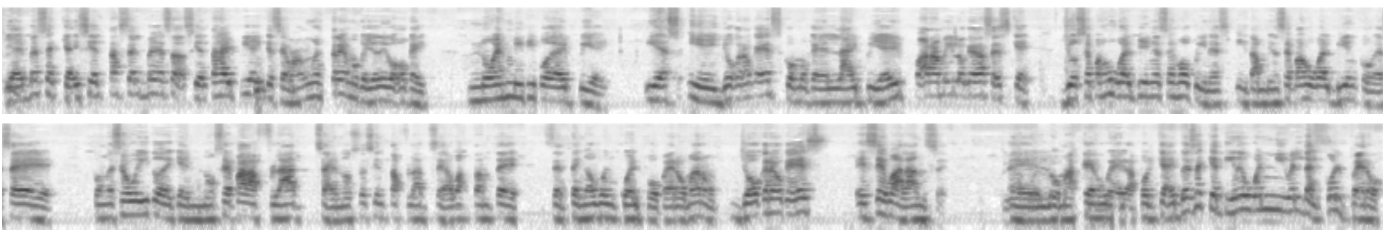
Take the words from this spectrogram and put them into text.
Y hay veces que hay ciertas cervezas, ciertas IPA que se van a un extremo que yo digo, ok, no es mi tipo de IPA. Y, es, y yo creo que es como que la IPA para mí lo que hace es que yo sepa jugar bien ese hoppiness y también sepa jugar bien con ese con ese jueguito de que no sepa flat, o sea, no se sienta flat, sea bastante, se tenga buen cuerpo, pero mano, yo creo que es ese balance eh, lo más que juega, porque hay veces que tiene buen nivel de alcohol, pero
